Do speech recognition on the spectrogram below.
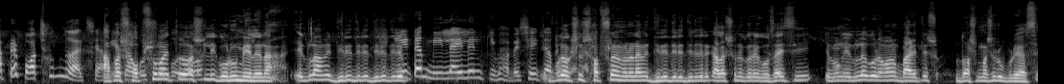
আপনার পছন্দ আছে আবার সবসময় তো আসলে গরু মেলে না। এগুলো আমি ধীরে ধীরে ধীরে ধীরে এটা মিলাইলেন কীভাবে? সেটা এগুলো আসলে সবসময় মেলে না আমি ধীরে ধীরে ধীরে ধীরে কালেকশন করে গোছাইছি এবং এগুলো গরু আমার বাড়িতে দশ মাসের উপরে আছে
